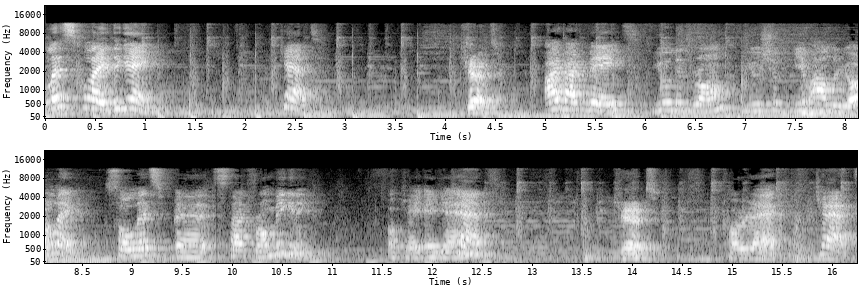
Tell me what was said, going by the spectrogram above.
Let's play the game. Cat. Cat. I back wait. You did wrong. You should give under your leg. So let's uh, start from beginning. Okay, again. Cat. Cat. Correct. Right.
